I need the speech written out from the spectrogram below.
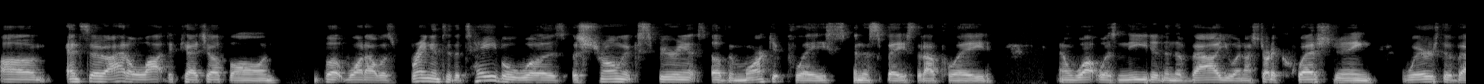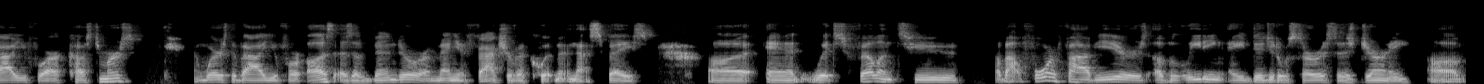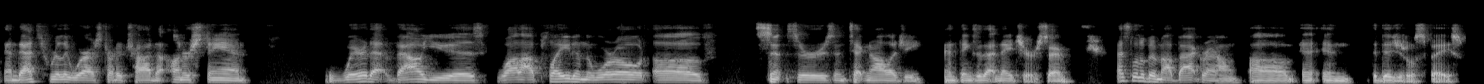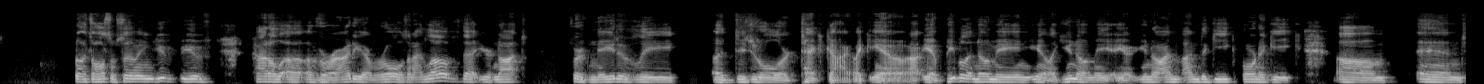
Um, and so I had a lot to catch up on. But what I was bringing to the table was a strong experience of the marketplace in the space that I played and what was needed and the value. And I started questioning where's the value for our customers and where's the value for us as a vendor or a manufacturer of equipment in that space. Uh, and which fell into about four or five years of leading a digital services journey. Uh, and that's really where I started trying to understand where that value is while I played in the world of sensors and technology and things of that nature. So that's a little bit of my background um, in, in, the digital space. That's awesome. So I mean, you've you've had a, a, variety of roles, and I love that you're not sort of natively a digital or tech guy. Like you know, uh, you know, people that know me, and you know, like you know me, you know, you know I'm I'm the geek, born a geek, um, and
